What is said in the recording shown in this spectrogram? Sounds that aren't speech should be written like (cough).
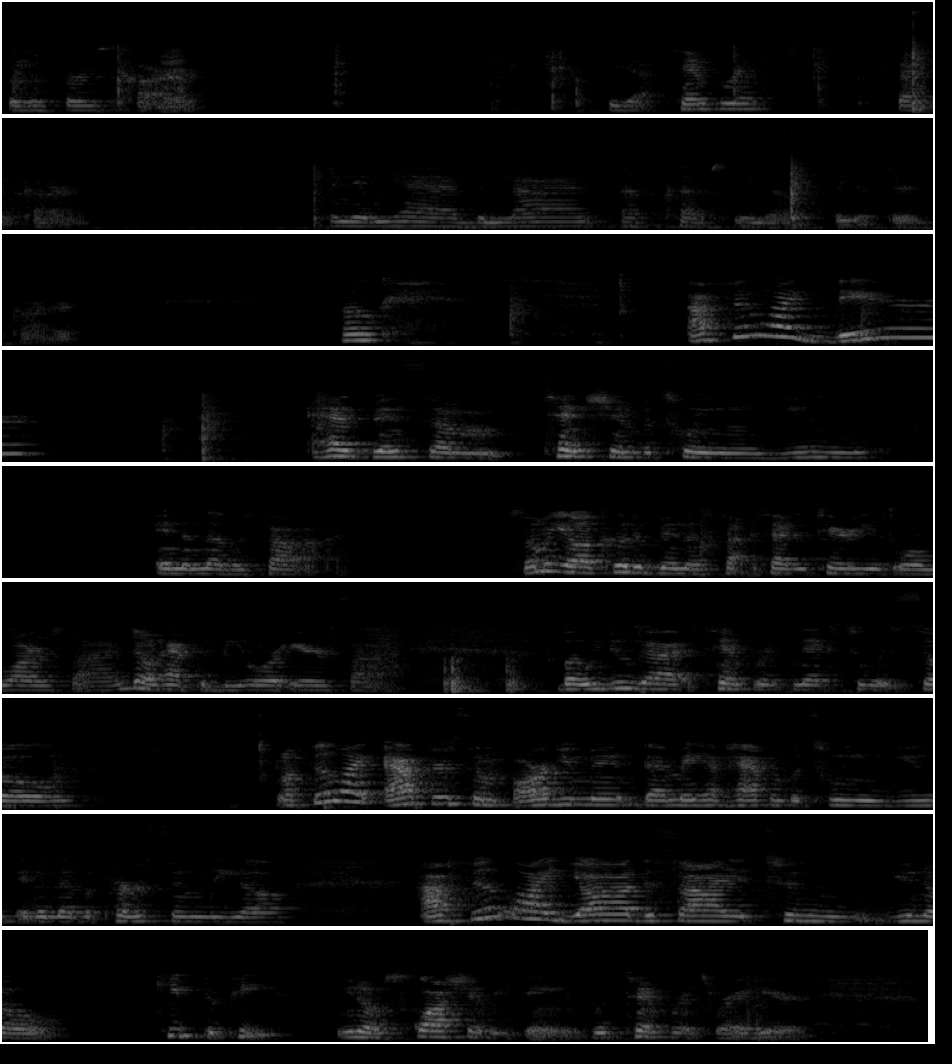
for your first card. We got Temperance, second card. And then we have the Nine of Cups, Leo, for your third card. Okay. I feel like there has been some tension between you and another sign. Some of y'all could have been a Sagittarius or a water sign. Don't have to be or air sign. But we do got temperance next to it. So I feel like after some argument that may have happened between you and another person, Leo, I feel like y'all decided to, you know, keep the peace, you know, squash everything with temperance right here.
